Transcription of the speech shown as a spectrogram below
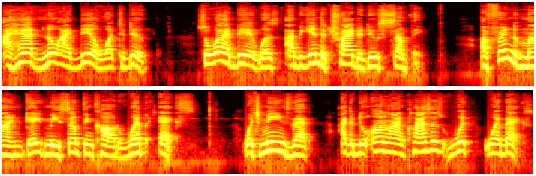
I had no idea what to do. So what I did was I began to try to do something. A friend of mine gave me something called WebEx, which means that I could do online classes with WebEx.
